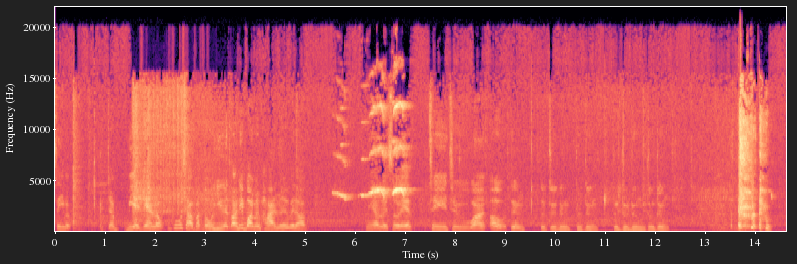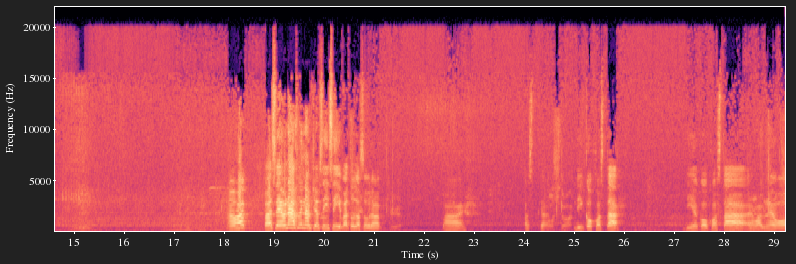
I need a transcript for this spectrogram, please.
ซีแบบ จะเบียดแย่งแล้วผู้สาประตูยืนตอนที่บอลมันผ่านเลยไปแล้วครับนี่ครับเลือโซเลส three two one โอ้ตึงตึงตึงตึงตึงตึงตึงตึงตึงตึงตึงเอาครับบาร์เซโลนาขึ้นนำเชลซีสี่ประตูต่อศูนย์แล้วครับไปออสการ์ดิโกคอสตา ดิโก้คอสตาแล้ความเร็วโอ้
